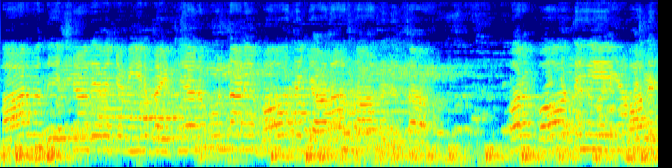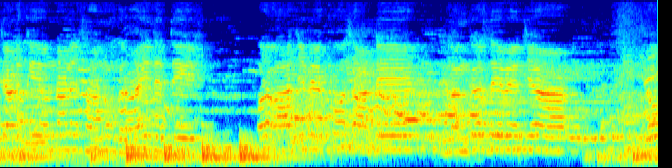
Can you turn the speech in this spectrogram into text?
ਬਾਹਰ ਵਿਦੇਸ਼ਾਂ ਦੇ ਵਿੱਚ ਵੀਰ ਬੈਠੇ ਹਨ ਉਹਨਾਂ ਨੇ ਬਹੁਤ ਜ਼ਿਆਦਾ ਸਾਥ ਦਿੱਤਾ। ਔਰ ਬਹੁਤ ਹੀ ਵੱਧ ਚੜ ਕੇ ਉਹਨਾਂ ਨੇ ਸਾਨੂੰ ਗਰਾਹੀ ਦਿੱਤੀ। ਔਰ ਅੱਜ ਵੇਖੋ ਸਾਡੇ ਲੰਗਰ ਦੇ ਵਿੱਚ ਜੋ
